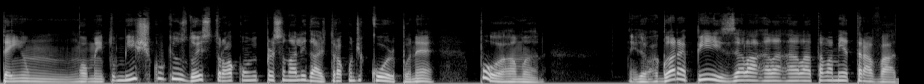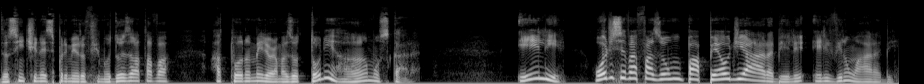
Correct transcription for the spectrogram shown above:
Tem um momento místico que os dois trocam de personalidade, trocam de corpo, né? Porra, mano. Entendeu? Agora a Pires, ela, ela, ela tava meio travada. Eu senti nesse primeiro filme. O dois ela tava atuando melhor. Mas o Tony Ramos, cara. Ele. Hoje você vai fazer um papel de árabe. Ele, ele vira um árabe.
